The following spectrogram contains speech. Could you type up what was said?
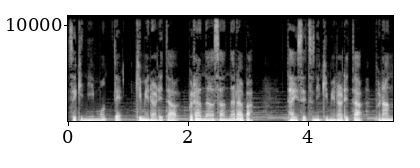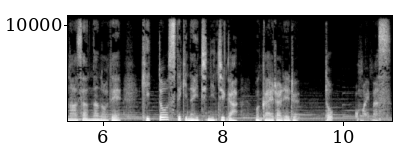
責任持って決められたプランナーさんならば大切に決められたプランナーさんなのできっと素敵な一日が迎えられると思います。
